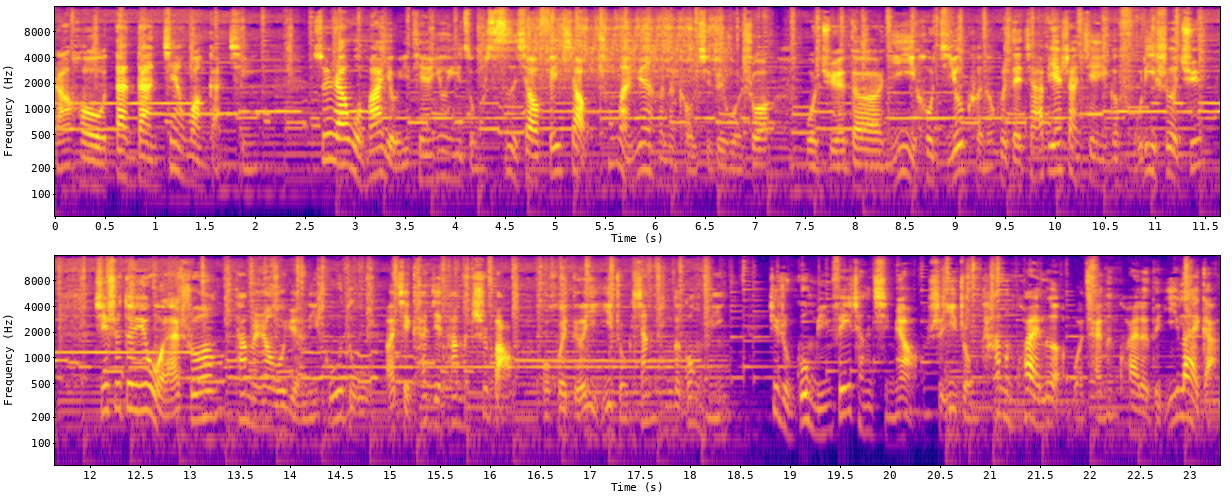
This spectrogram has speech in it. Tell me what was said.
然后淡淡健忘感情。虽然我妈有一天用一种似笑非笑、充满怨恨的口气对我说：“我觉得你以后极有可能会在家边上建一个福利社区。”其实对于我来说，他们让我远离孤独，而且看见他们吃饱，我会得以一种相同的共鸣。这种共鸣非常奇妙，是一种他们快乐，我才能快乐的依赖感。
